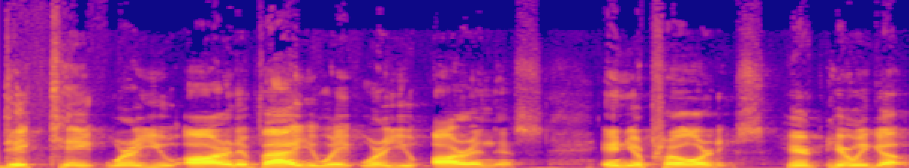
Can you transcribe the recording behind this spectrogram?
dictate where you are and evaluate where you are in this, in your priorities. Here, here we go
